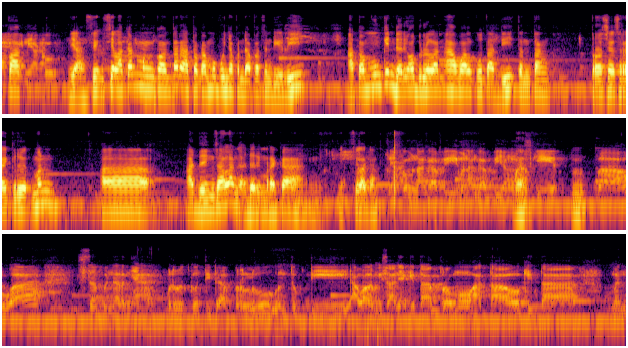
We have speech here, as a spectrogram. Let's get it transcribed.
apa Ini aku ya sil- silakan mengkonter atau kamu punya pendapat sendiri atau mungkin dari obrolan awalku tadi tentang proses rekrutmen uh, ada yang salah nggak dari mereka ya, silakan Ini aku menanggapi menanggapi yang Nah. Mas Kit Hmm. bahwa sebenarnya menurutku tidak perlu untuk di awal misalnya kita promo atau kita men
